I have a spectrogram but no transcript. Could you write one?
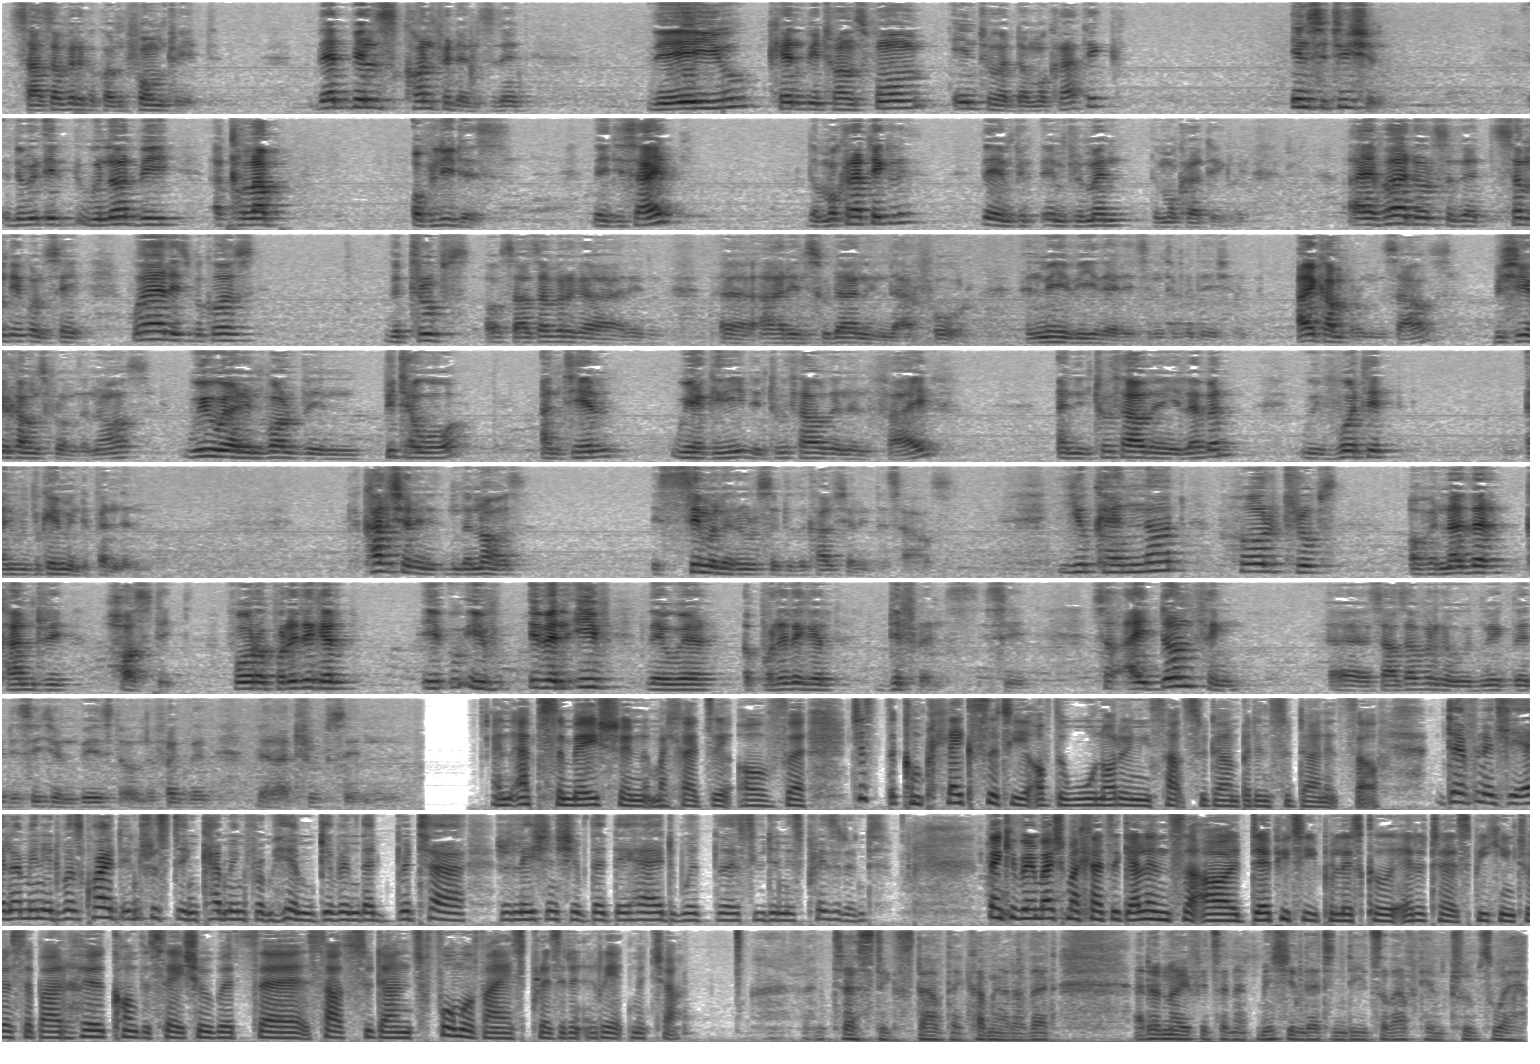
South Africa conformed to it. That builds confidence that the AU can be transformed into a democratic institution. It will not be a club of leaders. They decide democratically, they imp- implement democratically. I have heard also that some people say, well, it's because the troops of South Africa are in, uh, are in Sudan, in Darfur, and maybe there is intimidation. I come from the south. Bashir comes from the north. We were involved in bitter war until we agreed in 2005. And in 2011, we voted and we became independent. The culture in the north is similar also to the culture in the south. You cannot hold troops of another country hostage for a political, if, if, even if they were a political difference, you see. So I don't think uh, South Africa would make that decision based on the fact that there are troops in. An apt summation, Mahlatsi, of uh, just the complexity of the war, not only in South Sudan, but in Sudan itself. Definitely. And I mean, it was quite interesting coming from him, given that bitter relationship that they had with the Sudanese president. Thank you very much, Mahlatsi Gallens, our deputy political editor, speaking to us about her conversation with uh, South Sudan's former vice president, Riek Machar. Fantastic stuff that coming out of that. I don't know if it's an admission that indeed South African troops were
